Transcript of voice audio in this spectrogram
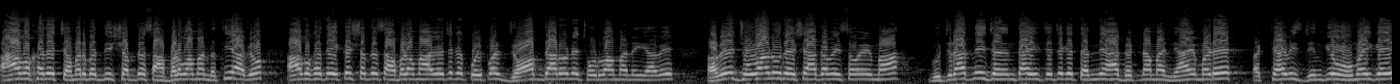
આ વખતે ચમરબંધી શબ્દ સાંભળવામાં નથી આવ્યો. આ વખતે એક જ શબ્દ સાંભળવામાં આવ્યો છે કે કોઈ પણ જવાબદારોને છોડવામાં નહીં આવે. હવે જોવાનું રહેશે આગામી સમયમાં ગુજરાતની જનતા ઈચ્છે છે કે તેમને આ ઘટનામાં ન્યાય મળે. અઠ્યાવીસ જિંદગીઓ હોમાઈ ગઈ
